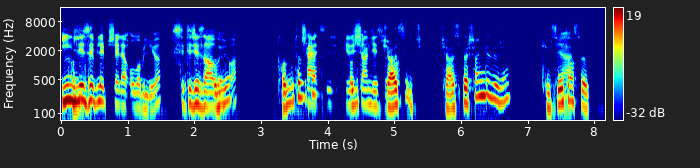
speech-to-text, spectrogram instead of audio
İngilizce bile bir şeyler olabiliyor. City ceza Tabii alıyor canım. falan. Tabii tabii. tabii. Chelsea perişan geziyor. Chelsea, Chelsea perişan geziyor canım. Kimseyi Ya. transfer etmiyor.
